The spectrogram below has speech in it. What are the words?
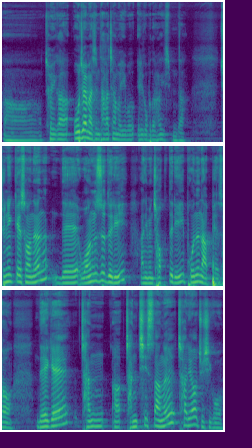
어, 저희가 5절 말씀 다 같이 한번 읽어, 읽어보도록 하겠습니다. 주님께서는 내 원수들이 아니면 적들이 보는 앞에서 내게 잔, 아, 잔치상을 차려 주시고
